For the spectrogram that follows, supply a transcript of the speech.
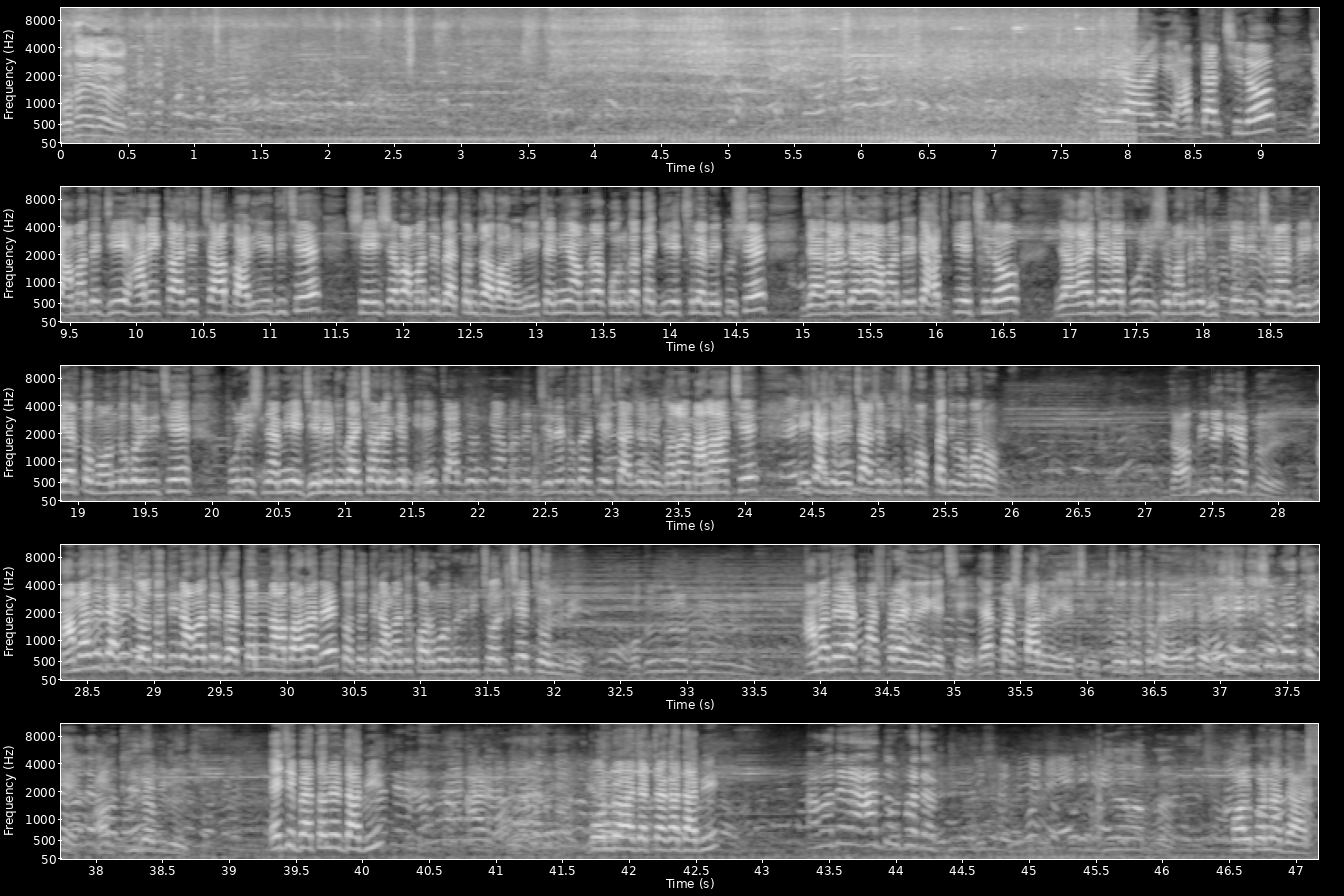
কোথায় যাবেন? আবদার ছিল যে আমাদের যে হারে কাজের চাপ বাড়িয়ে দিচ্ছে, সেই হিসাবে আমাদের বেতনটা বাড়ান। এটা নিয়ে আমরা কলকাতা গিয়েছিলাম একুশে, জায়গায় জায়গায় আমাদেরকে আটকিয়েছিল, জায়গায় জায়গায় পুলিশ আমাদেরকে ঢুকতেই দিচ্ছিল না, বেরিয়ার তো বন্ধ করে দিচ্ছে, পুলিশ নামিয়ে জেলে ঢুকাইছে অনেকজনকে এই চারজনকে আমাদের জেলে ঢুকাইছে, এই চারজনের গলায় মালা আছে, এই চারজন এই চারজন কিছু বক্তা দিবে, বলো। দাবিটা কি আপনাদের? আমাদের দাবি যতদিন আমাদের বেতন না বাড়াবে ততদিন আমাদের কর্মবিরতি চলছে চলবে। কতদিন ধরে কর্মবিরতি চলছে? আমাদের এক মাস প্রায় হয়ে গেছে এক মাস পার হয়ে গেছে চোদ্দ ডিসেম্বর থেকে। আর কি দাবি রয়েছে? এই যে বেতনের দাবি আর পনেরো হাজার টাকা দাবি। আমাদের আর দফা দাবি। কল্পনা দাস।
